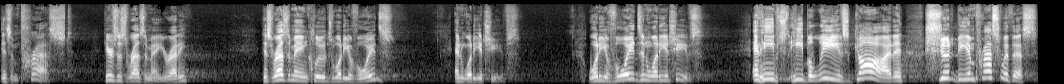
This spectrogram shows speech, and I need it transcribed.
is impressed Here's his resume. You ready? His resume includes what he avoids and what he achieves. What he avoids and what he achieves. And he, he believes God should be impressed with this.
